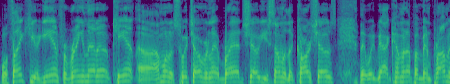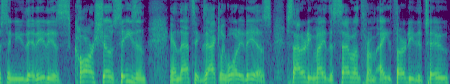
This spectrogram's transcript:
Well, thank you again for bringing that up, Kent. Uh, I'm going to switch over and let Brad show you some of the car shows that we've got coming up. I've been promising you that it is car show season, and that's exactly what it is. Saturday, May the 7th from 8.30 to 2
